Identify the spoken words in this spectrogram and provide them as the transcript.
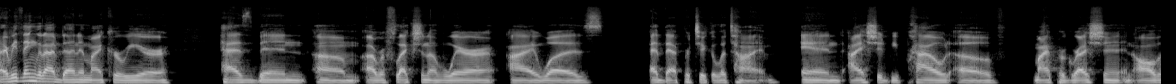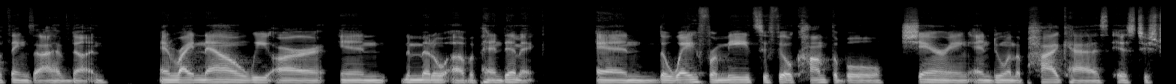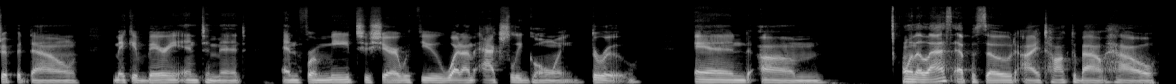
everything that I've done in my career has been um, a reflection of where I was at that particular time. And I should be proud of my progression and all the things that I have done. And right now, we are in the middle of a pandemic. And the way for me to feel comfortable sharing and doing the podcast is to strip it down, make it very intimate, and for me to share with you what I'm actually going through. And um, on the last episode, I talked about how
